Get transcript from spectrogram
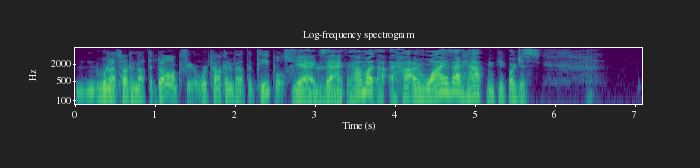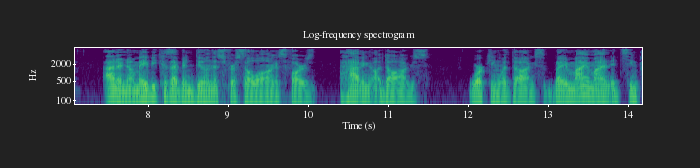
we're not talking about the dog fear. We're talking about the people's fear. Yeah, exactly. How much, how, and why is that happening? People are just, I don't know, maybe because I've been doing this for so long as far as having uh, dogs, working with dogs. But in my mind, it seems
